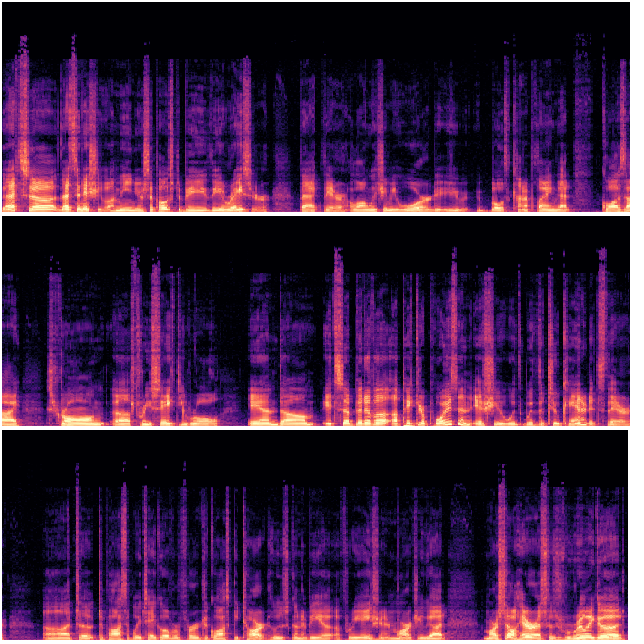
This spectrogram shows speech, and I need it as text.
that's uh, that's an issue. I mean, you're supposed to be the eraser back there, along with Jimmy Ward. You're both kind of playing that quasi strong uh, free safety role. And um, it's a bit of a, a, pick your poison issue with, with the two candidates there uh, to, to possibly take over for Jaquiski Tartt, who's going to be a, a, free agent in March. You've got Marcel Harris, who's really good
